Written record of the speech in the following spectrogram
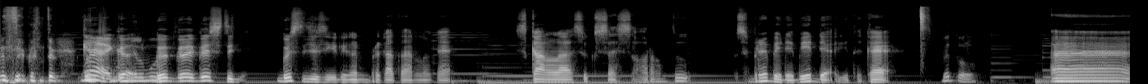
untuk untuk, Nggak, gue gue gue gue setuju gue setuju sih dengan perkataan lo kayak skala sukses orang tuh sebenarnya beda-beda gitu kayak Betul. eh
